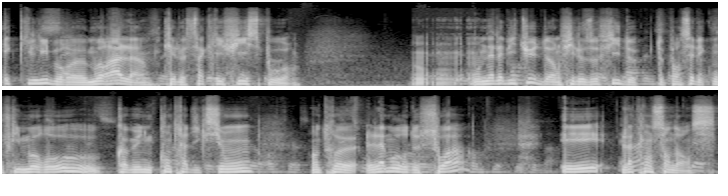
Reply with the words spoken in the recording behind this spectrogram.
équilibre moral qu'est le sacrifice pour on a l'habitude en philosophie de, penser les conflits moraux comme une contradiction entre l'amour de soi et la transcendance.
